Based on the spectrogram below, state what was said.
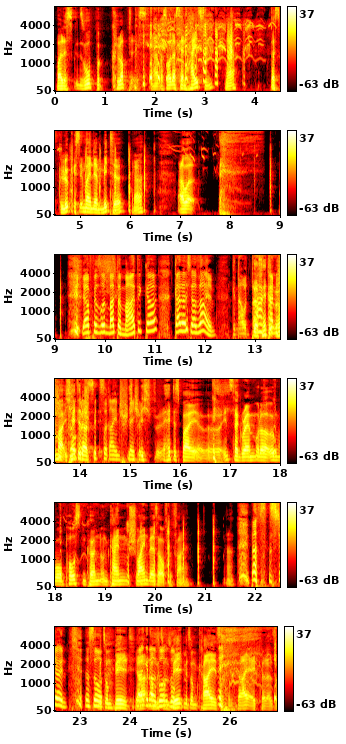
Weil es so bekloppt ist. Ja, was soll das denn heißen? Ja? Das Glück ist immer in der Mitte. Ja? Aber Ja, für so einen Mathematiker kann das ja sein. Genau da Das hätte- kann ich hör mal, ich hätte das- Ich, reinstechen. ich hätte es bei äh, Instagram oder irgendwo posten können und kein Schwein wäre es aufgefallen. das ist schön. Das ist so, Mit so einem Bild, ja, Ja, genau, mit so- so einem so- Bild mit so einem Kreis, so einem Dreieck oder so.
